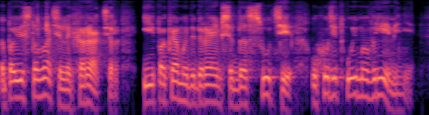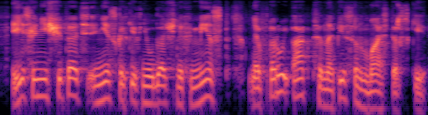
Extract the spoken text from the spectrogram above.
повествовательный характер, и пока мы добираемся до сути, уходит уйма времени. Если не считать нескольких неудачных мест, второй акт написан мастерски,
